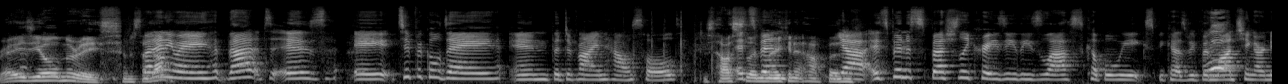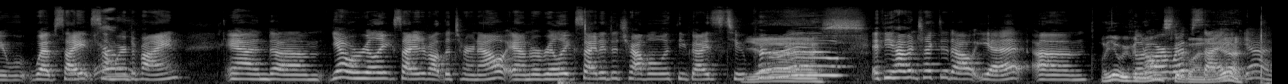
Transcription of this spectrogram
Crazy old Maurice. But anyway, that is a typical day in the Devine household. Just hustling, been, making it happen. Yeah, it's been especially crazy these last couple weeks because we've been launching our new website, Somewhere Devine. And um, yeah, we're really excited about the turnout, and we're really excited to travel with you guys to yes. Peru. If you haven't checked it out yet, um, oh yeah, we've go to our website. Now, yeah. yeah,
